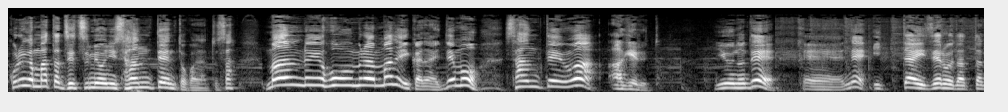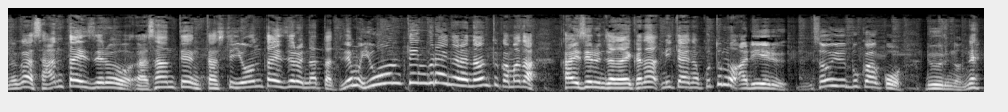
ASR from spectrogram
これがまた絶妙に3点とかだとさ、満塁ホームランまでいかない。でも、3点は上げると。いうので、えー、ね、1対0だったのが3対0、あ3点足して4対0になったって、でも4点ぐらいならなんとかまだ返せるんじゃないかな、みたいなこともあり得る。そういう僕はこう、ルールのね、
